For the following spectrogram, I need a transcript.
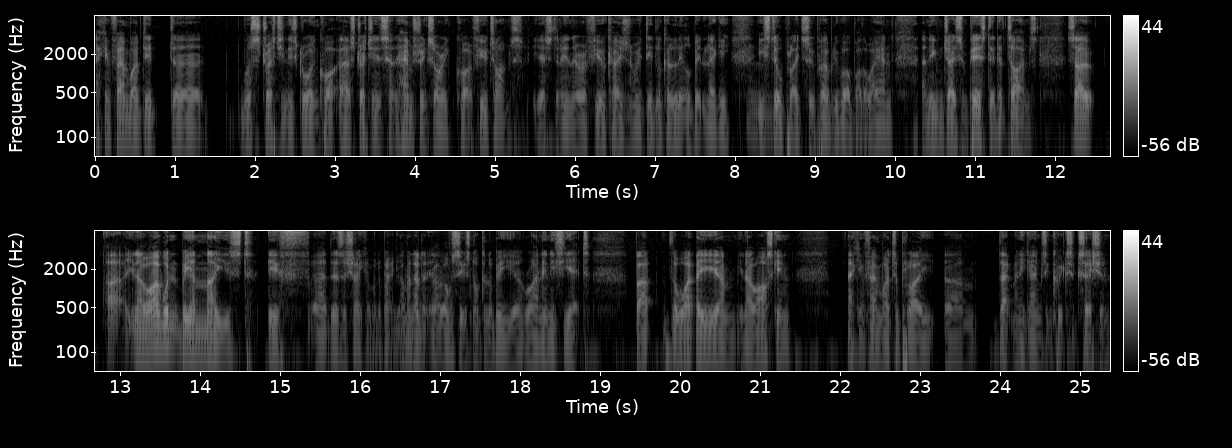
Akin Famewo did uh, was stretching his groin quite, uh, stretching his hamstring, sorry, quite a few times yesterday, and there were a few occasions where he did look a little bit leggy. Mm. He still played superbly well, by the way, and and even Jason Pearce did at times. So. Uh, you know, I wouldn't be amazed if uh, there's a shake-up at the back. I mean, obviously it's not going to be uh, Ryan Inniss yet, but the way um, you know asking Akin Famewo to play um, that many games in quick succession,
